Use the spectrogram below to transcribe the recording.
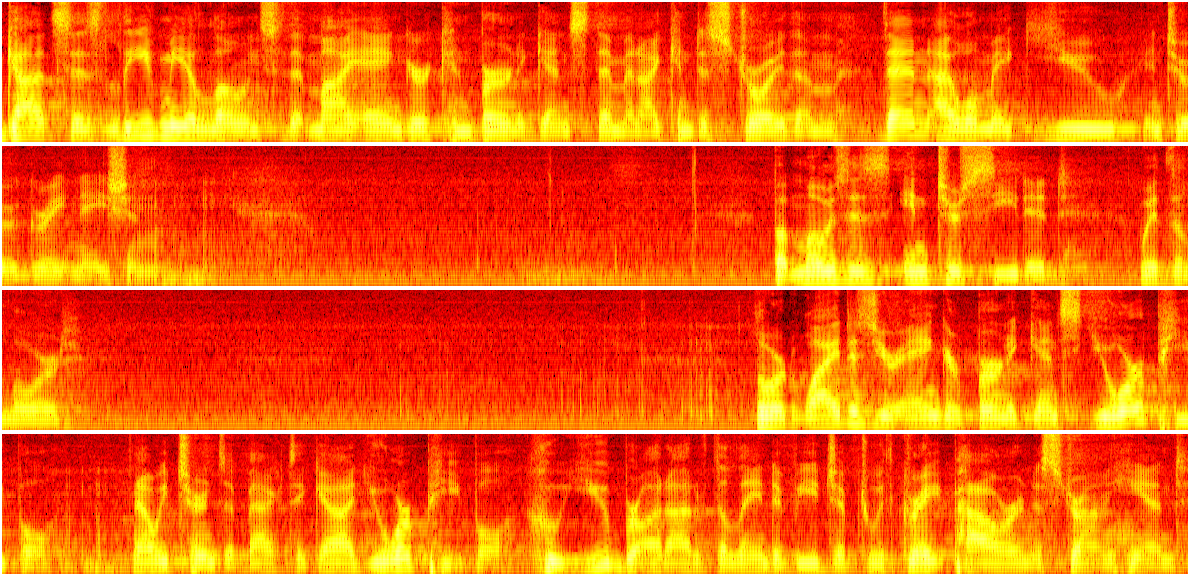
God says, Leave me alone so that my anger can burn against them and I can destroy them. Then I will make you into a great nation. But Moses interceded with the Lord. Lord, why does your anger burn against your people? Now he turns it back to God, your people, who you brought out of the land of Egypt with great power and a strong hand.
